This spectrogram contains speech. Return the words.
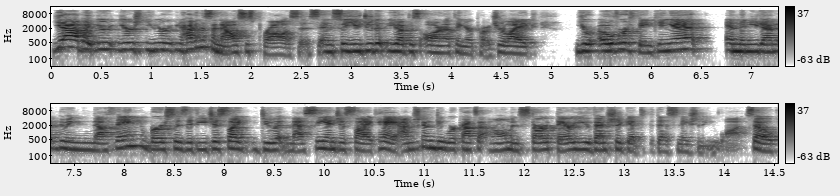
yeah, but you're you're you're having this analysis paralysis, and so you do that. You have this all or nothing approach. You're like you're overthinking it and then you end up doing nothing versus if you just like do it messy and just like hey i'm just going to do workouts at home and start there you eventually get to the destination that you want. So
